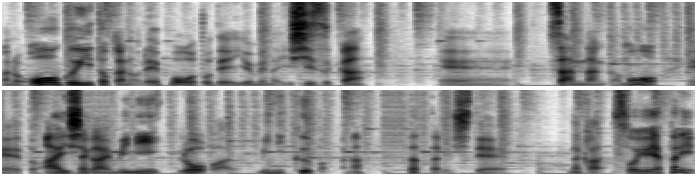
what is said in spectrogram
あの大食いとかのレポートで有名な石塚、えーさんなんかも、えー、と愛車がミニローバーミニクーパーかなだったりしてなんかそういうやっぱり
